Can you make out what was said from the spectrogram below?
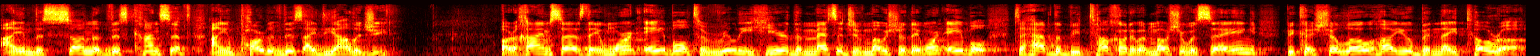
I am the son of this concept. I am part of this ideology. Ohr HaChaim says they weren't able to really hear the message of Moshe. They weren't able to have the bitachon of what Moshe was saying because shelo hayu b'nei Torah.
